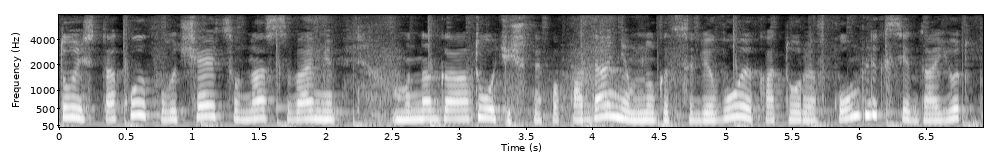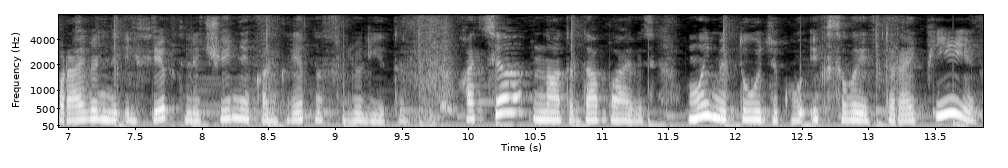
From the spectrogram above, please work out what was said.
То есть такое получается у нас с вами многоточечное попадание, многоцелевое, которое в комплексе дает правильный эффект лечения конкретно целлюлита целлюлита. Хотя, надо добавить, мы методику X-Wave терапии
